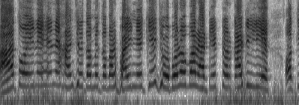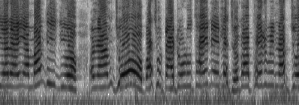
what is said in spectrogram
હા તો એને હે ને સાંજે તમે તમારા ભાઈને કહેજો બરોબર? આ ટ્રેક્ટર કાઢી લે. અત્યારે અહીંયા બાંધી દ્યો અને આમ જો પાછું ટાઢોળું થાય ને એટલે જગા ફેરવી નાખજો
